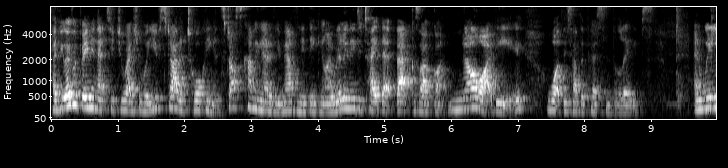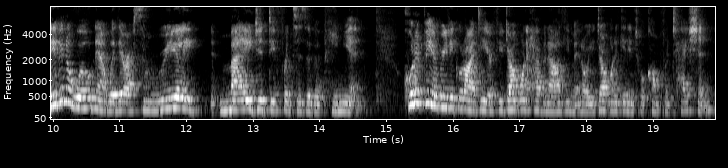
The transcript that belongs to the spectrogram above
Have you ever been in that situation where you've started talking and stuff's coming out of your mouth and you're thinking, I really need to take that back because I've got no idea what this other person believes? And we live in a world now where there are some really major differences of opinion. Could it be a really good idea if you don't want to have an argument or you don't want to get into a confrontation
